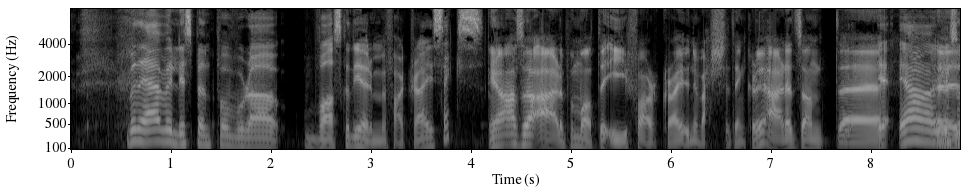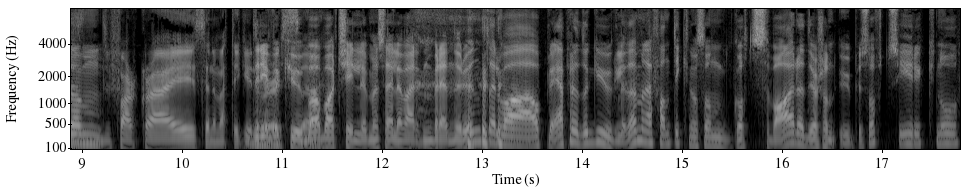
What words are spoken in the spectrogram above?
Men jeg er veldig spent på hvordan, hva skal de gjøre med Far Cry 6? Ja, altså Er det på en måte i Far Cry-universet, tenker du? Er det et sånt uh, Ja, liksom uh, Far Cry Cinematic Universe? Driver Cuba eh, og bare chiller mens hele verden brenner rundt? Eller hva Jeg prøvde å google det, men jeg fant ikke noe sånn godt svar. Og de var sånn Ubisoft sier ikke noe.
